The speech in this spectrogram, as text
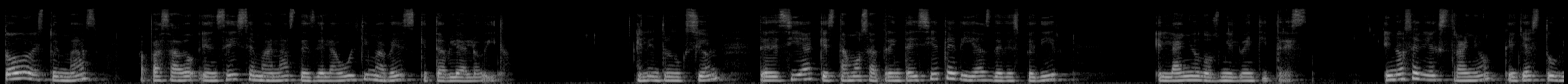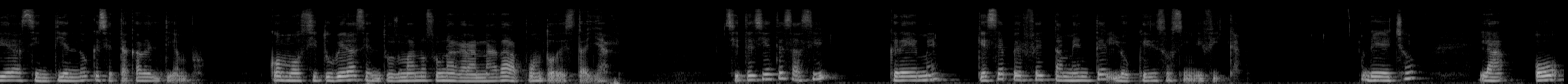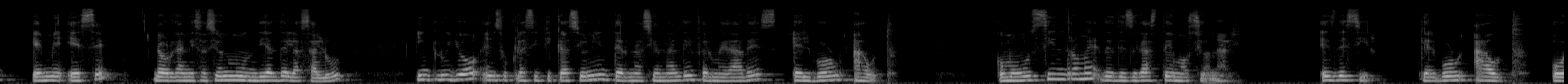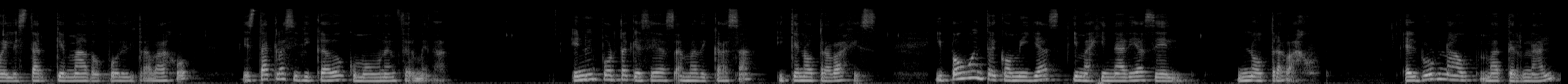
Todo esto y más ha pasado en seis semanas desde la última vez que te hablé al oído. En la introducción te decía que estamos a 37 días de despedir el año 2023 y no sería extraño que ya estuvieras sintiendo que se te acaba el tiempo como si tuvieras en tus manos una granada a punto de estallar. Si te sientes así, créeme que sé perfectamente lo que eso significa. De hecho, la OMS, la Organización Mundial de la Salud, incluyó en su clasificación internacional de enfermedades el burnout como un síndrome de desgaste emocional. Es decir, que el burnout o el estar quemado por el trabajo está clasificado como una enfermedad. Y no importa que seas ama de casa y que no trabajes. Y pongo entre comillas imaginarias el no trabajo. El burnout maternal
